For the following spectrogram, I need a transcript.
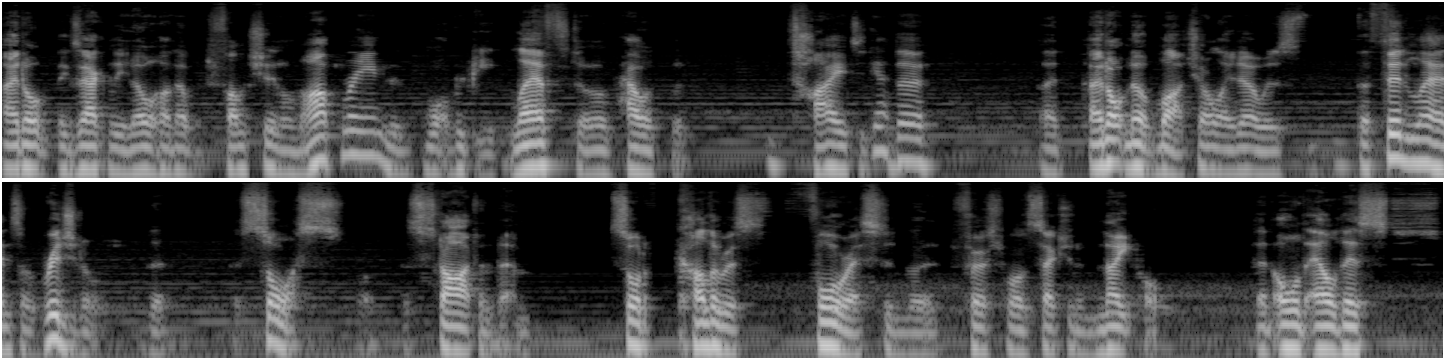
I don't exactly know how that would function on our plane and what would be left or how it would tie together. I, I don't know much. All I know is the Thin Lands originally, the, the source, or the start of them, sort of colorless forest in the first world section of Nighthold. An old eldest,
